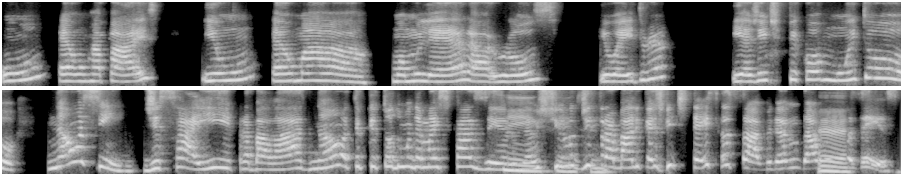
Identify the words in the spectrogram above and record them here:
Um é um rapaz e um é uma, uma mulher, a Rose e o Adrian. E a gente ficou muito. Não assim, de sair para balada, não, até porque todo mundo é mais caseiro, sim, né? O estilo sim, de sim. trabalho que a gente tem, você sabe, né? Não dá para é. fazer isso.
